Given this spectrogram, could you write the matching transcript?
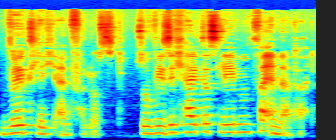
wirklich ein Verlust, so wie sich halt das Leben verändert hat.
